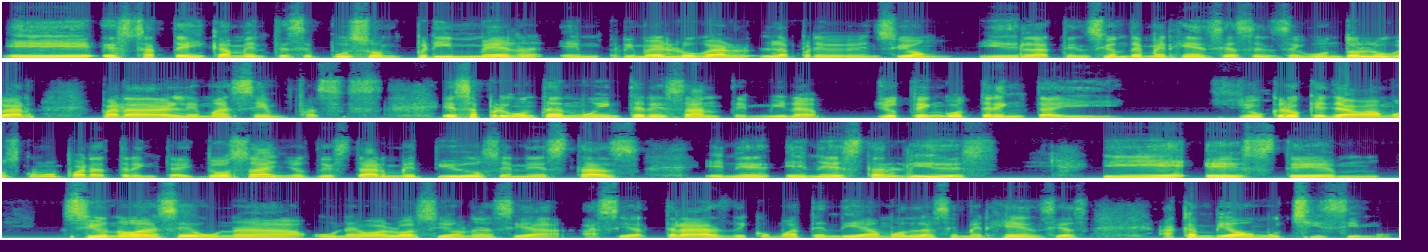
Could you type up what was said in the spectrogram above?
eh, estratégicamente se puso en primer, en primer lugar la prevención y la atención de emergencias en segundo lugar para darle más énfasis. Esa pregunta es muy interesante. Mira, yo tengo 30 y yo creo que ya vamos como para 32 años de estar metidos en estas, en, e, en estas lides. Y este, si uno hace una, una evaluación hacia, hacia atrás de cómo atendíamos las emergencias, ha cambiado muchísimo,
